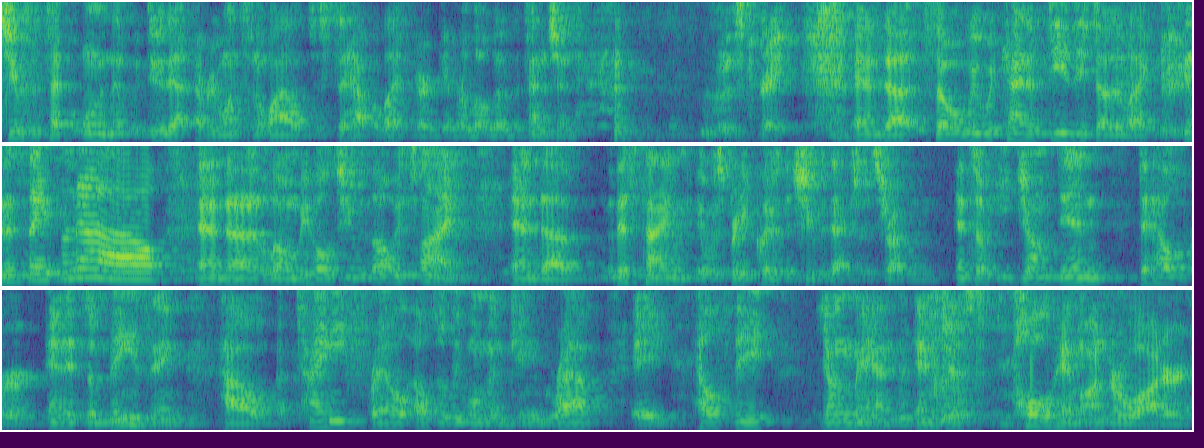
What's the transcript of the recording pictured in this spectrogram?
she was the type of woman that would do that every once in a while just to have a lifeguard give her a little bit of attention. it was great. And uh, so we would kind of tease each other, like, who's going to save her now? And uh, lo and behold, she was always fine. And uh, this time it was pretty clear that she was actually struggling. And so he jumped in to help her. And it's amazing how a tiny, frail, elderly woman can grab a healthy, young man and just pull him underwater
